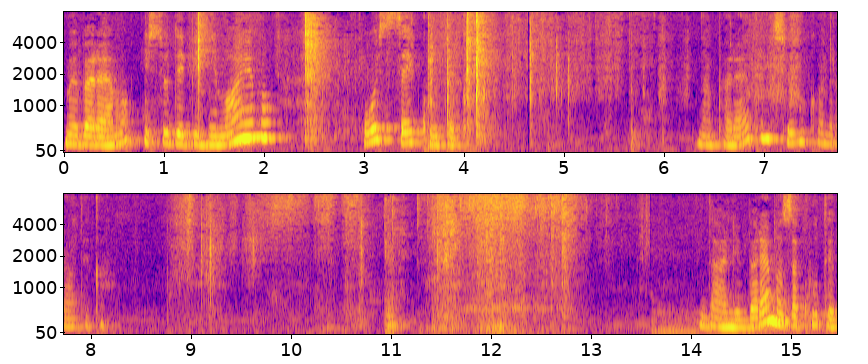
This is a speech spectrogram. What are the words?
Ми беремо і сюди піднімаємо ось цей кутик на перетин цього квадратика. Далі беремо закутик,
